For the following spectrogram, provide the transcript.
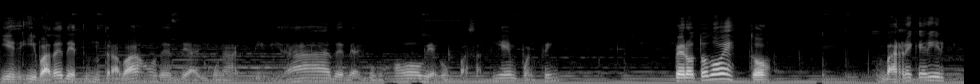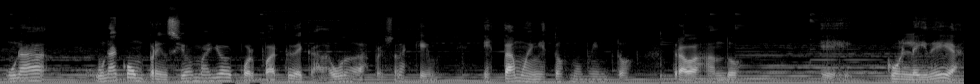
Y, y va desde un trabajo, desde alguna actividad, desde algún hobby, algún pasatiempo, en fin. Pero todo esto va a requerir una, una comprensión mayor por parte de cada una de las personas que estamos en estos momentos trabajando eh, con la idea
